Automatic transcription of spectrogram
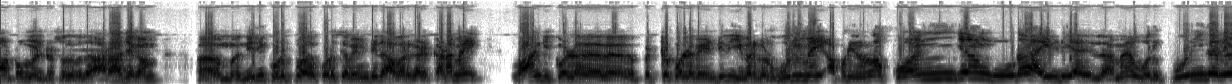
மாட்டோம் என்று சொல்வது அராஜகம். நிதி கொடுப்ப கொடுக்க வேண்டியது அவர்கள் கடமை. வாங்கி கொள்ள பெற்றுக்கொள்ள வேண்டியது இவர்கள் உரிமை அப்படின்னுலாம் கொஞ்சம் கூட ஐடியா இல்லாம ஒரு புரிதலே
